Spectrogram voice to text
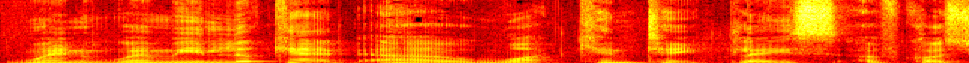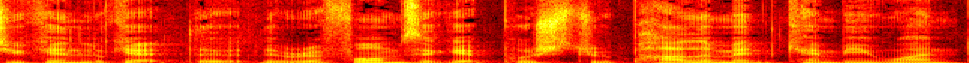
when when we look at uh, what can take place, of course, you can look at the, the reforms that get pushed through Parliament can be one.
